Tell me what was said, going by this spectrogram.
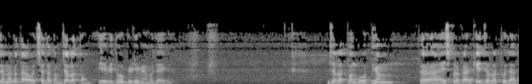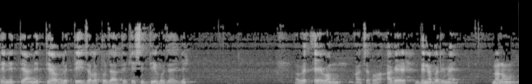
जनकता अवच्छेदकम जलत्व। ये भी दो पीढ़ी में हो जाएगा। जलत्व बोध्यम तो इस प्रकार की जलत्व जाति नित्यानित्य वृत्ति जलत्व जाति की सिद्धि हो जाएगी। अब एवं अच्छा हुआ। आगे दिनकरी में। ननु,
